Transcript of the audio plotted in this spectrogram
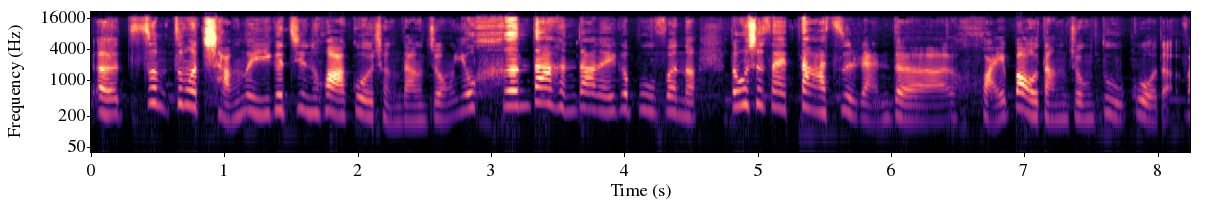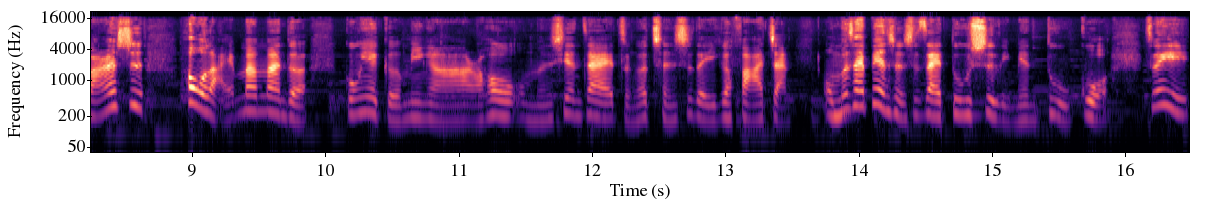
呃这这么长的一个进化过程当中，有很大很大的一个部分呢，都是在大自然的怀抱当中度过的。反而是后来。慢慢的工业革命啊，然后我们现在整个城市的一个发展，我们才变成是在都市里面度过。所以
